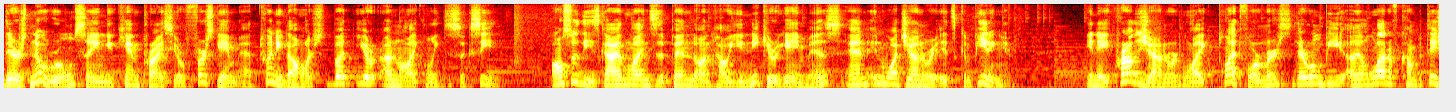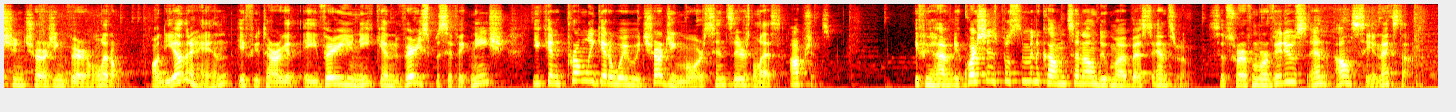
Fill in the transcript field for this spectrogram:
There's no rule saying you can't price your first game at $20, but you're unlikely to succeed. Also, these guidelines depend on how unique your game is and in what genre it's competing in. In a crowded genre like platformers, there will be a lot of competition charging very little. On the other hand, if you target a very unique and very specific niche, you can probably get away with charging more since there's less options. If you have any questions, post them in the comments and I'll do my best to answer them. Subscribe for more videos and I'll see you next time.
